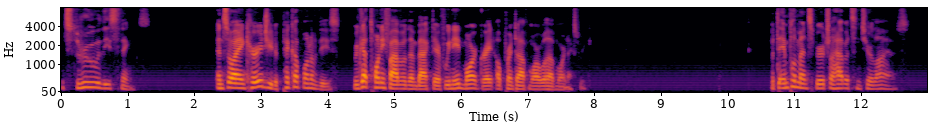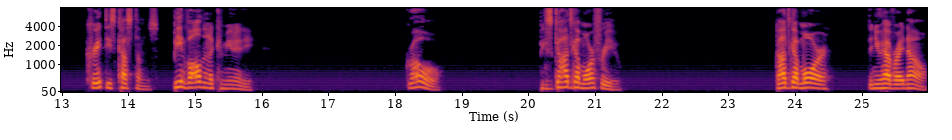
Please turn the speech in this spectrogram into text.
It's through these things. And so I encourage you to pick up one of these. We've got 25 of them back there. If we need more, great. I'll print off more. We'll have more next week. But to implement spiritual habits into your lives, create these customs, be involved in a community, grow. Because God's got more for you. God's got more than you have right now.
